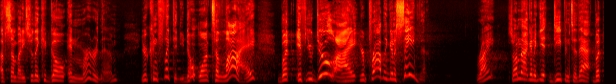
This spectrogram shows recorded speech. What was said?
of somebody so they could go and murder them, you're conflicted. You don't want to lie, but if you do lie, you're probably going to save them, right? So I'm not going to get deep into that, but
